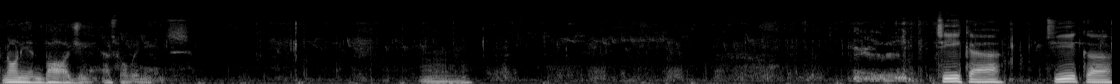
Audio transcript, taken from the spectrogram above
An onion bhaji, that's what we need. Mm. Chica, chica.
